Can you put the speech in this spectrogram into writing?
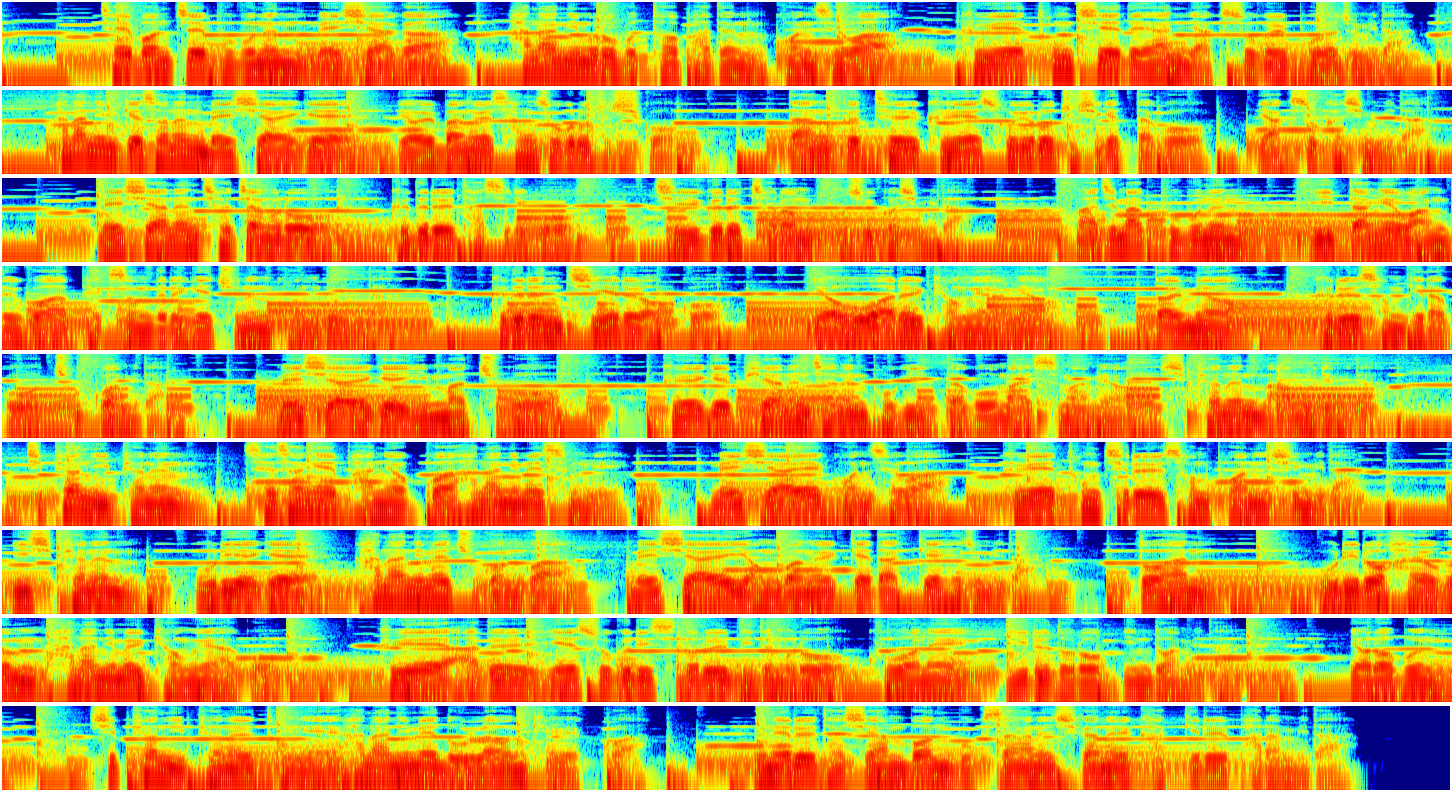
세 번째 부분은 메시아가 하나님으로부터 받은 권세와 그의 통치에 대한 약속을 보여줍니다. 하나님께서는 메시아에게 열방을 상속으로 주시고 땅 끝을 그의 소유로 주시겠다고 약속하십니다. 메시아는 철장으로 그들을 다스리고 질그릇처럼 부술 것입니다. 마지막 부분은 이 땅의 왕들과 백성들에게 주는 권고입니다. 그들은 지혜를 얻고 여호와를 경외하며 떨며 그를 섬기라고 촉구합니다. 메시아에게 입맞추고 그에게 피하는 자는 복이 있다고 말씀하며 시편은 마무리입니다. 시편 2편은 세상의 반역과 하나님의 승리, 메시아의 권세와 그의 통치를 선포하는 시입니다. 이 시편은 우리에게 하나님의 주권과 메시아의 영광을 깨닫게 해줍니다. 또한 우리로 하여금 하나님을 경외하고 그의 아들 예수 그리스도를 믿음으로 구원에 이르도록 인도합니다. 여러분, 시편 2편을 통해 하나님의 놀라운 계획과 은혜를 다시 한번 묵상하는 시간을 갖기를 바랍니다.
